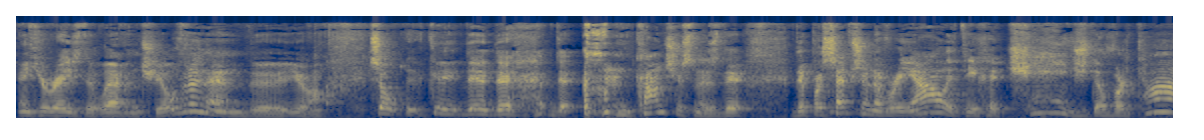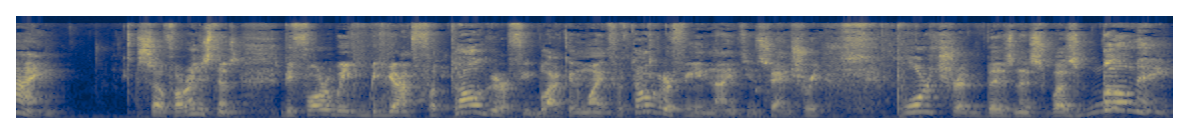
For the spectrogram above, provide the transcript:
And he raised 11 children and uh, you know. So the, the, the consciousness the, the perception of reality had changed over time so, for instance, before we begot photography, black and white photography in 19th century, portrait business was booming.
